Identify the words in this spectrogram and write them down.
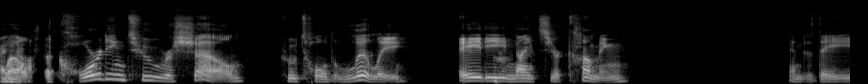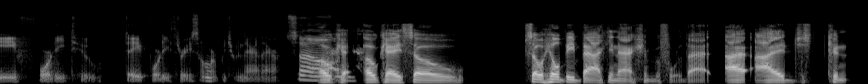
Well, Enough. according to Rochelle, who told Lily, 80 uh-huh. nights you're coming, and it's day 42, day 43, somewhere between there and there. So Okay, okay, so so he'll be back in action before that. I I just couldn't.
